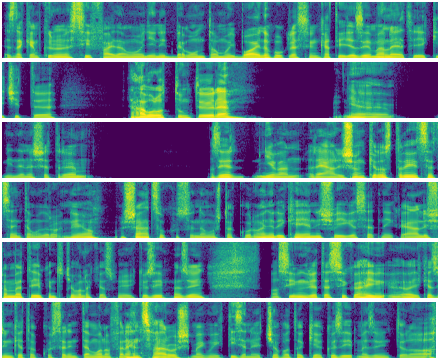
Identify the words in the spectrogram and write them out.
ez nekem különös szívfájdalom, hogy én itt bemondtam, hogy bajnokok leszünk, hát így azért már lehet, hogy egy kicsit távolodtunk tőle. Minden esetre azért nyilván reálisan kell azt a létszet szerintem odarakni a, a srácokhoz, hogy na most akkor a hanyadik helyen is végezhetnék reálisan, mert egyébként, hogyha valaki azt mondja, hogy középmezőny, a szívünkre tesszük a, hely, a kezünket, akkor szerintem van a Ferencváros, meg még 11 csapat, aki a középmezőnytől a,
